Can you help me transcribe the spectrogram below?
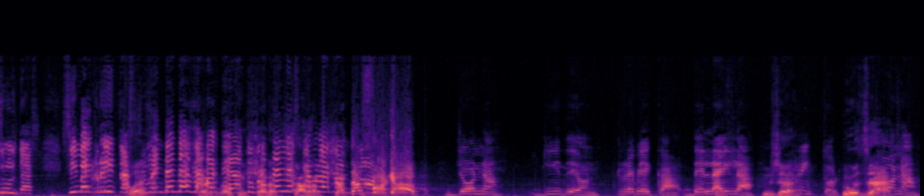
Insultas, si me gritas, What? si me intentas Shut dejar tirar, okay, tú shut up, shut up, shut the fuck up! Jonah, Gideon, Rebecca, Delilah, Who's that? Victor. Who is that? Jonah,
